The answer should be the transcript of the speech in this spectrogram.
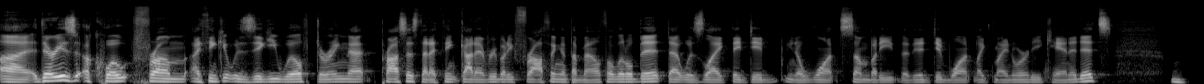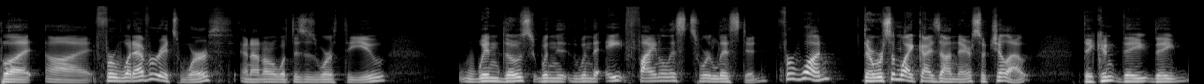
Uh, there is a quote from I think it was Ziggy Wilf during that process that I think got everybody frothing at the mouth a little bit. That was like they did you know want somebody that they did want like minority candidates, But uh, for whatever it's worth, and I don't know what this is worth to you, when those when the, when the eight finalists were listed, for one, there were some white guys on there, so chill out. They can they they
